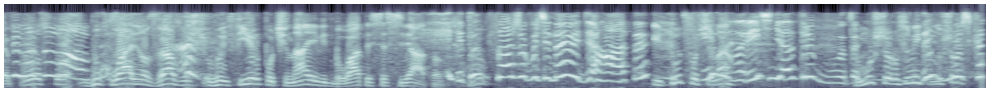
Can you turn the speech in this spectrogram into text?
е, просто буквально зразу ж в ефір починає відбуватися свято. І тут Саша починає одягати І тут починає. новорічні атрибути. Тому що розумієте, Десь ну що,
